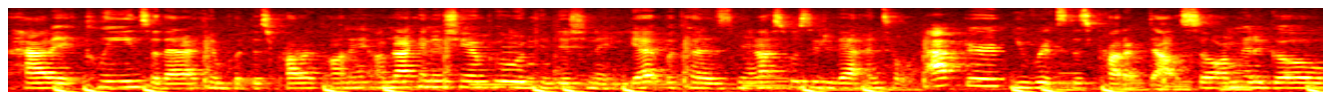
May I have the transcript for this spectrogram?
have it clean so that I can put this product on it. I'm not gonna shampoo and condition it yet because you're not supposed to do that until after you rinse this product out. So I'm gonna go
